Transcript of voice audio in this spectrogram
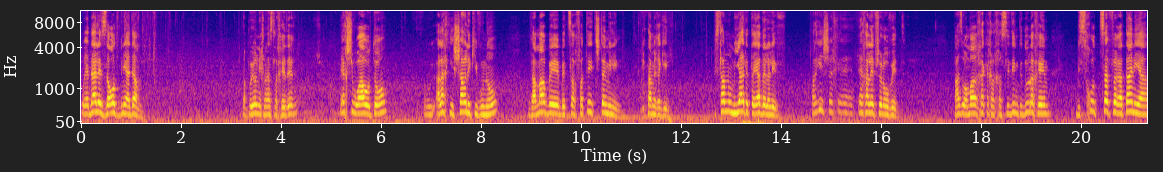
הוא ידע לזהות בני אדם. נפוליאון נכנס לחדר, איך שהוא ראה אותו, הוא הלך ישר לכיוונו, ואמר בצרפתית שתי מילים, אתה מרגיל. ושם לו מיד את היד על הלב. להרגיש איך, איך הלב שלו עובד. אז הוא אמר אחר כך לחסידים, תדעו לכם, בזכות ספר התניא,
